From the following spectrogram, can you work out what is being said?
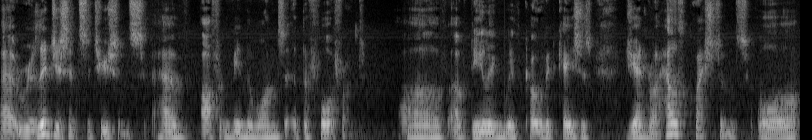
uh, religious institutions have often been the ones at the forefront of, of dealing with COVID cases, general health questions, or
